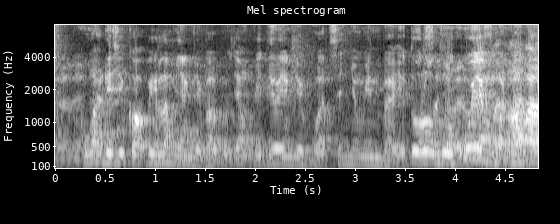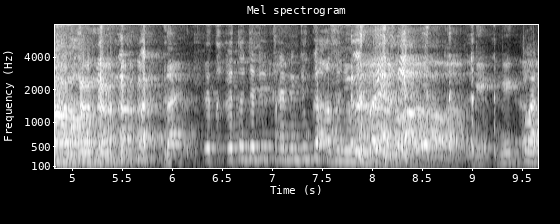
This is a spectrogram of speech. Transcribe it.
Cocok. Gua ada sih kok film yang dia bagus, yang video yang dia buat senyumin bayi itu logoku Senyumin yang. Oh, oh, oh. Nah, itu itu jadi trending juga senyumin bayi itu. Ng- ngiklan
